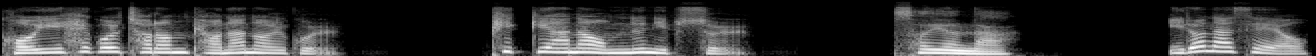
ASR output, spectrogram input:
거의 해골처럼 변한 얼굴. 핏기 하나 없는 입술. 서연아. 일어나세요.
